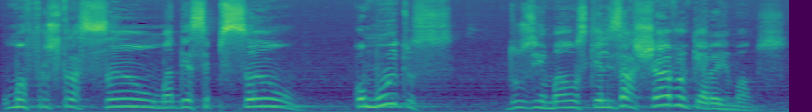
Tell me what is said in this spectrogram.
uma frustração, uma decepção com muitos dos irmãos que eles achavam que eram irmãos.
